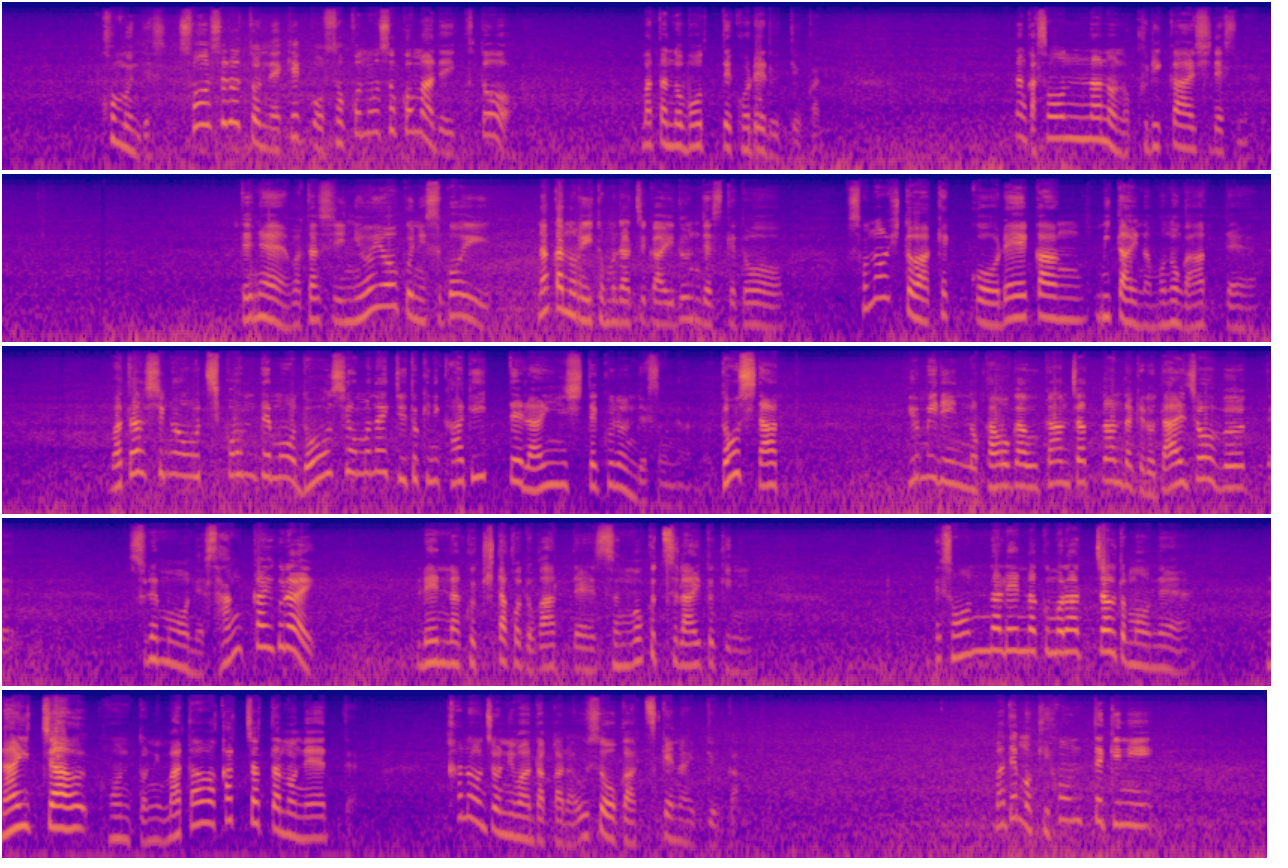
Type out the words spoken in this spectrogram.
込むんです。そうするとね結構底の底まで行くとまた登ってこれるっていうか、ね、なんかそんなのの繰り返しですね。でね私ニューヨークにすごい仲のいい友達がいるんですけどその人は結構霊感みたいなものがあって私が落ち込んでもどうしようもないっていう時に限って LINE してくるんですよね。どうしたって。ユミリンの顔が浮かんじゃったんだけど大丈夫って。それもうね3回ぐらい連絡来たことがあってすんごく辛い時に。でそんな連絡もらっちゃうともうね泣いちゃう。本当に。また分かっちゃったのねって。彼女にはだから嘘がつけないっていうか。まあでも基本的に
